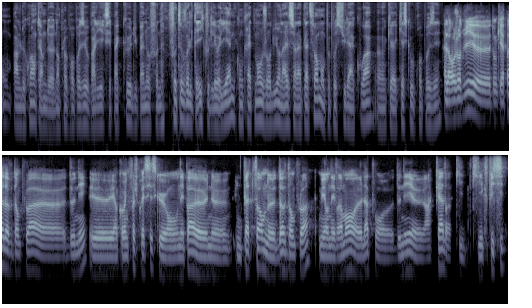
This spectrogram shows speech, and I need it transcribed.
on parle de quoi en termes d'emploi proposé? Vous parliez que c'est pas que du panneau photovoltaïque ou de l'éolienne. Concrètement, aujourd'hui, on arrive sur la plateforme, on peut postuler à quoi? Qu'est-ce que vous proposez? Alors aujourd'hui, donc il n'y a pas d'offre d'emploi donnée. Et, encore une fois, je précise qu'on n'est pas une, une plateforme d'offre d'emploi, mais on est vraiment là pour donner un cadre qui, qui explicite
